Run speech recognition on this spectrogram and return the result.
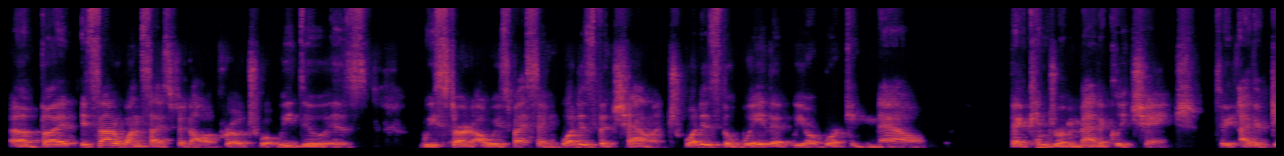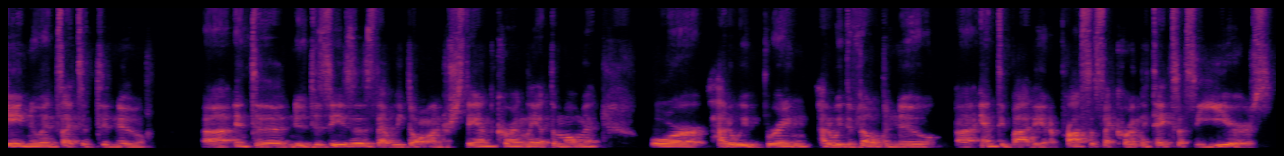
Uh, but it's not a one size fit all approach. What we do is we start always by saying, what is the challenge? What is the way that we are working now that can dramatically change to either gain new insights into new uh, into new diseases that we don't understand currently at the moment, or how do we bring how do we develop a new uh, antibody in a process that currently takes us years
